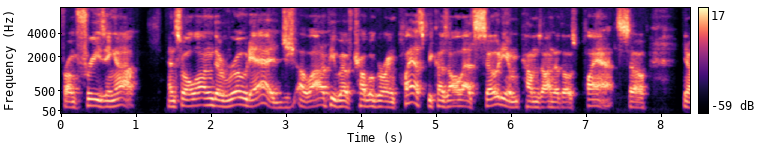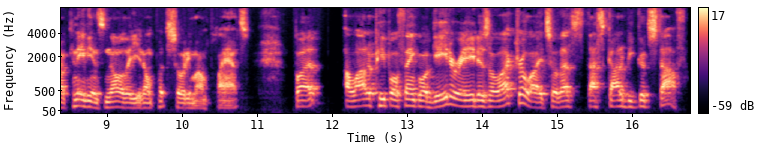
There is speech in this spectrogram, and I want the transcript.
from freezing up. And so along the road edge, a lot of people have trouble growing plants because all that sodium comes onto those plants. So you know, Canadians know that you don't put sodium on plants. But a lot of people think, well, Gatorade is electrolyte, so that's that's got to be good stuff.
